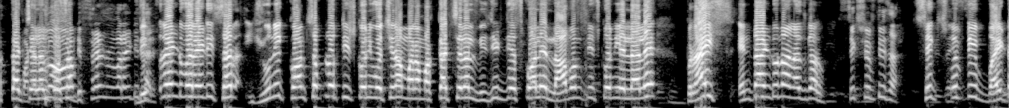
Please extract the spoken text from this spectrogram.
అక్క చెల్లెల కోసం different variety sir different variety sir unique కాన్సెప్ట్లో తీసుకొని వచ్చిన మనం అక్క చెల్లెలు విజిట్ చేసుకోవాలి లాభం తీసుకొని వెళ్ళాలి. ప్రైస్ ఎంత అంటున్నా అనస్ గారు? Six fifty sir six fifty బయట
